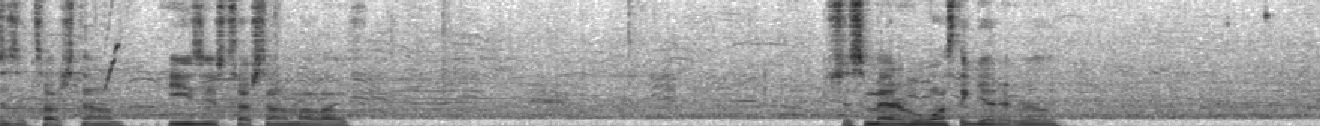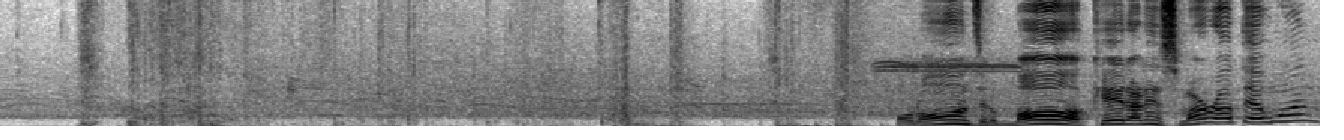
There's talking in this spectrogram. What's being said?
This is a touchdown. Easiest touchdown of my life. It's just a matter who wants to get it, really. Hold on to the ball, kid. I didn't smart route that one.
